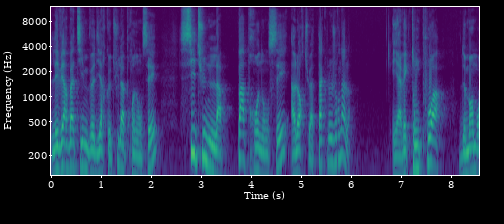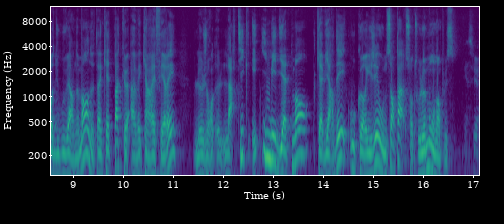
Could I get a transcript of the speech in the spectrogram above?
Les verbatims veut dire que tu l'as prononcé. Si tu ne l'as pas prononcé, alors tu attaques le journal. Et avec ton poids de membre du gouvernement, ne t'inquiète pas qu'avec un référé, l'article est immédiatement caviardé ou corrigé ou ne sort pas. Surtout Le Monde en plus. Bien sûr.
